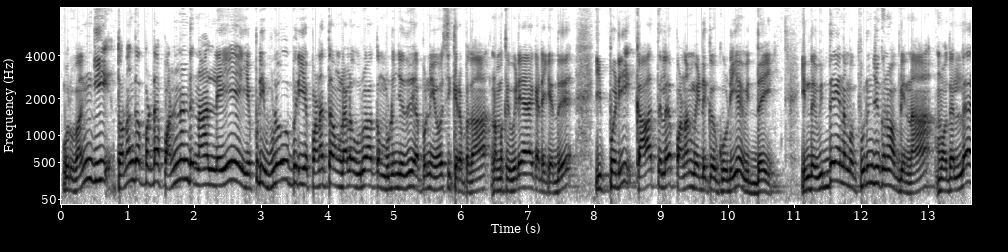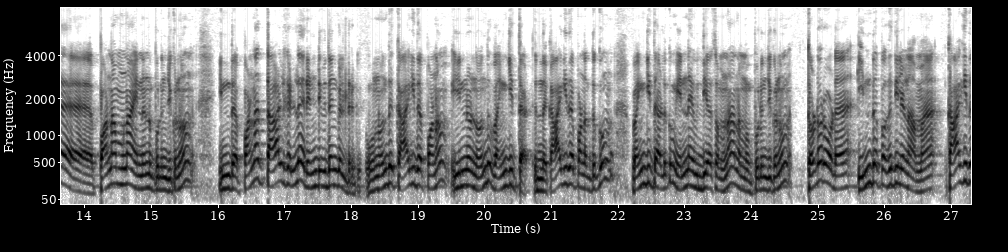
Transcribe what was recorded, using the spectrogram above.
ஒரு வங்கி தொடங்கப்பட்ட பன்னெண்டு நாள்லேயே எப்படி இவ்வளவு பெரிய பணத்தை அவங்களால உருவாக்க முடிஞ்சது அப்படின்னு யோசிக்கிறப்ப தான் நமக்கு விடையாக கிடைக்கிது இப்படி காத்துல பணம் எடுக்கக்கூடிய வித்தை. இந்த வித்தையை நம்ம புரிஞ்சுக்கணும் அப்படின்னா முதல்ல பணம்னா என்னன்னு புரிஞ்சுக்கணும். இந்த பணத்தாள்களில் ரெண்டு விதங்கள் இருக்கு. ஒன்று வந்து காகித பணம் இன்னொன்று வந்து வங்கித்தாள். இந்த காகித பணத்துக்கும் வங்கித்தாளுக்கும் என்ன வித்தியாசம்னா நம்ம புரிஞ்சுக்கணும். தொடரோட இந்த பகுதியில் நாம காகித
